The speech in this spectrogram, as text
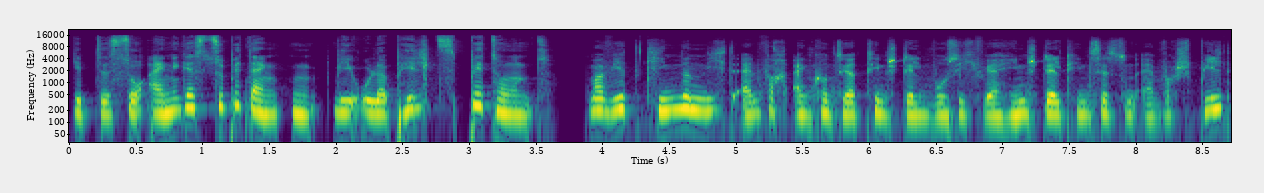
gibt es so einiges zu bedenken, wie Ulla Pilz betont. Man wird Kindern nicht einfach ein Konzert hinstellen, wo sich wer hinstellt, hinsetzt und einfach spielt,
